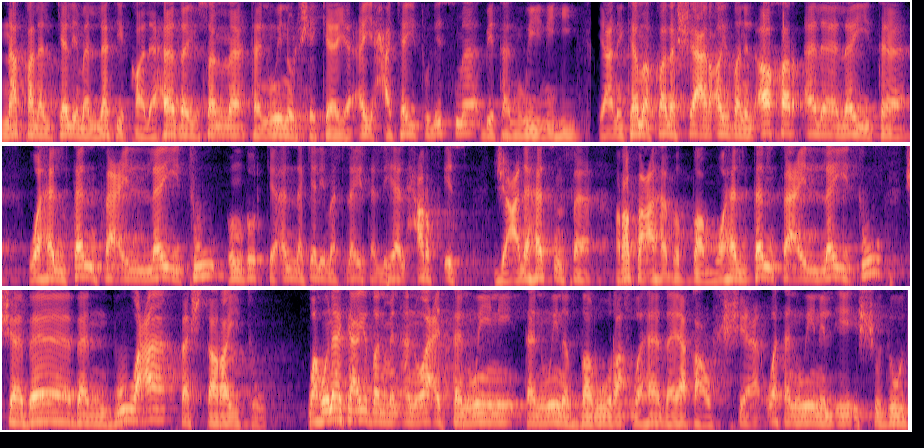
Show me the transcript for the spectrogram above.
نقل الكلمة التي قال هذا يسمى تنوين الحكاية أي حكيت الاسم بتنوينه. يعني كما قال الشاعر أيضا الآخر ألا ليت وهل تنفع الليت؟ انظر كأن كلمة ليت اللي هي الحرف اسم جعلها اسم فرفعها بالضم. وهل تنفع الليت شبابا بوعا فاشتريت. وهناك أيضا من أنواع التنوين تنوين الضرورة وهذا يقع في الشعر وتنوين الايه الشذوذ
